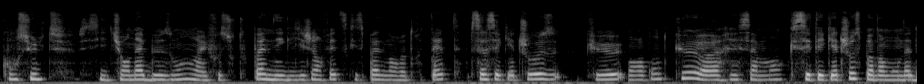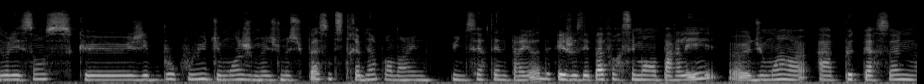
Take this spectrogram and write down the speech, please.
consulte si tu en as besoin. Il faut surtout pas négliger en fait ce qui se passe dans votre tête. Ça c'est quelque chose que je me compte que euh, récemment, c'était quelque chose pendant mon adolescence que j'ai beaucoup eu, du moins je me, je me suis pas sentie très bien pendant une, une certaine période et j'osais pas forcément en parler, euh, du moins euh, à peu de personnes,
